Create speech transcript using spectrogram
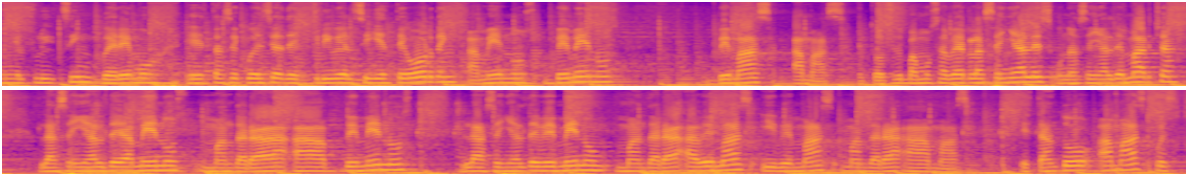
en el FluidSync. Veremos esta secuencia describe el siguiente orden, A menos, B menos, B más A más. Entonces vamos a ver las señales, una señal de marcha, la señal de A menos mandará a B menos, la señal de B menos mandará a B más y B más mandará a A más. Estando A más, pues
